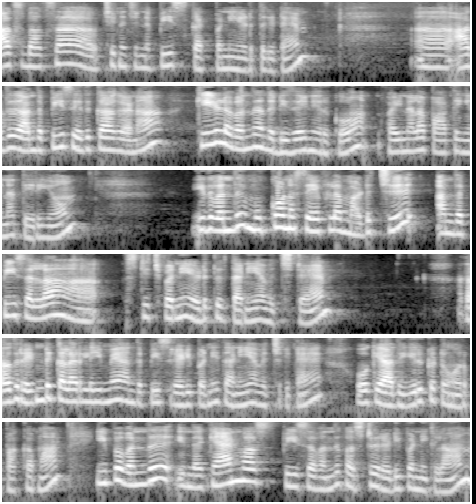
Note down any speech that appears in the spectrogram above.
பாக்ஸ் பாக்ஸாக சின்ன சின்ன பீஸ் கட் பண்ணி எடுத்துக்கிட்டேன். அது அந்த பீஸ் எதுக்காகனா கீழே வந்து அந்த டிசைன் இருக்கும். ஃபைனலாக பார்த்தீங்கன்னா தெரியும். இது வந்து முக்கோண சேஃபில் மடித்து அந்த பீஸ் எல்லாம் ஸ்டிச் பண்ணி எடுத்து தனியாக வச்சுட்டேன். அதாவது ரெண்டு கலர்லேயுமே அந்த பீஸ் ரெடி பண்ணி தனியாக வச்சுக்கிட்டேன். ஓகே அது இருக்கட்டும் ஒரு பக்கமாக இப்போ வந்து இந்த கேன்வாஸ் பீஸை வந்து ஃபஸ்ட்டு ரெடி பண்ணிக்கலாம்.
